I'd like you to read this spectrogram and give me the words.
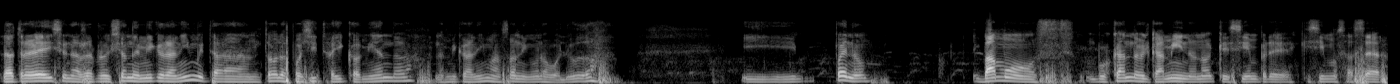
La otra vez hice una reproducción de microorganismos y estaban todos los pollitos ahí comiendo. Los microorganismos no son ningunos boludos. Y bueno, vamos buscando el camino ¿no? que siempre quisimos hacer.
